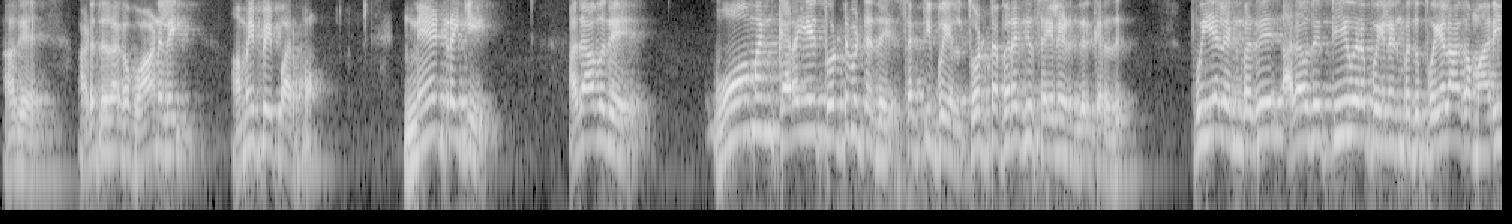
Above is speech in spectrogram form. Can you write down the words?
ஆக அடுத்ததாக வானிலை அமைப்பை பார்ப்போம். நேற்றைக்கு அதாவது ஓமன் கரையை தொட்டுவிட்டது சக்தி புயல் தொட்ட பிறகு செயலிழந்திருக்கிறது புயல் என்பது அதாவது தீவிர புயல் என்பது புயலாக மாறி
